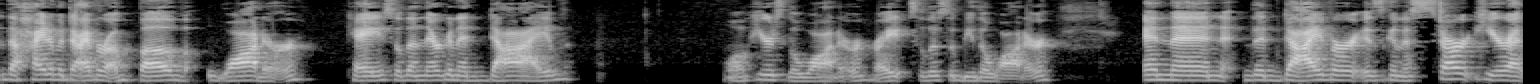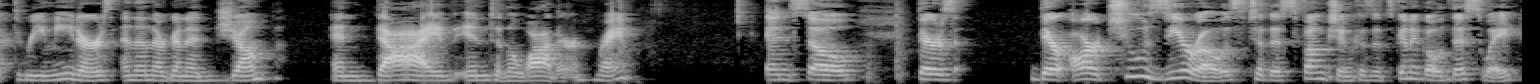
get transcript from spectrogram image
the height of a diver above water. Okay, so then they're going to dive. Well, here's the water, right? So this would be the water. And then the diver is going to start here at three meters and then they're going to jump and dive into the water, right? And so there's there are two zeros to this function because it's going to go this way,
